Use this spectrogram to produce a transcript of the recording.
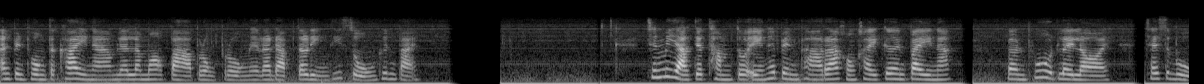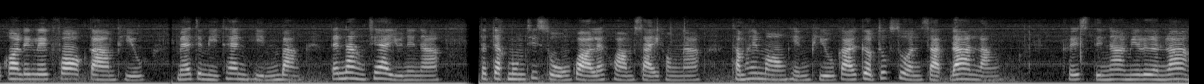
อันเป็นพงตะไคร่น้ำและละเมาะป่าโปร่งๆ ในระดับตลิ่งที่สูงขึ้นไป ฉันไม่อยากจะทำตัวเองให้เป็นภาระของใครเกินไปนะหลอนพูดลอยๆ ใช้สบู่ก้อนเล็กๆ ฟอกตามผิว แม้จะมีแท่นหินบังและนั่งแช่อยู่ในน้ำแต่จากมุมที่สูงกว่าและความใสของน้ำทำให้มองเห็นผิวกายเกือบทุกส่วนสัตว์ด้านหลัง คริสติน่ามีเรือนร่าง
